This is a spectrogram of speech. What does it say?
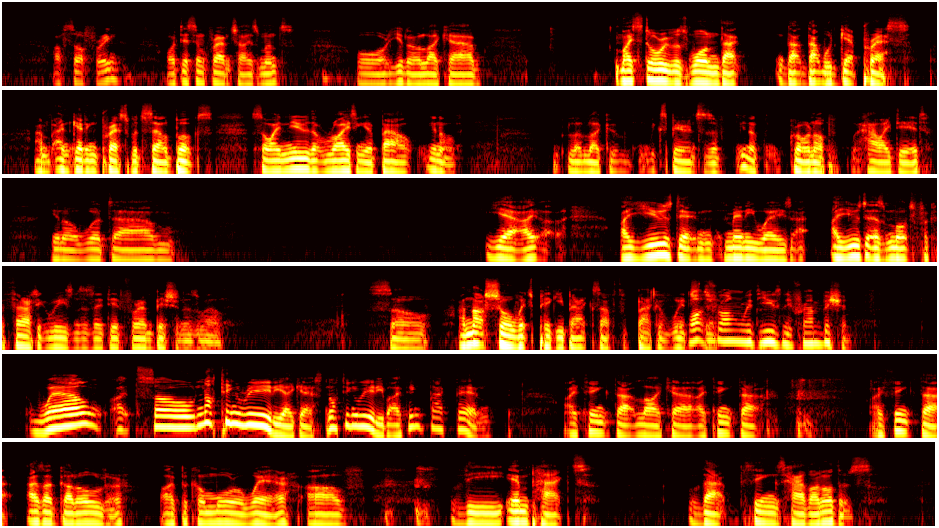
of suffering or disenfranchisement or you know like um, my story was one that that that would get press and, and getting press would sell books. So I knew that writing about, you know, like experiences of, you know, growing up, how I did, you know, would, um, yeah, I, I used it in many ways. I, I used it as much for cathartic reasons as I did for ambition as well. So I'm not sure which piggybacks off the back of which. What's wrong with using it for ambition? Well, so nothing really, I guess, nothing really. But I think back then, I think that like uh, I think that I think that as I've got older, I've become more aware of the impact that things have on others.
